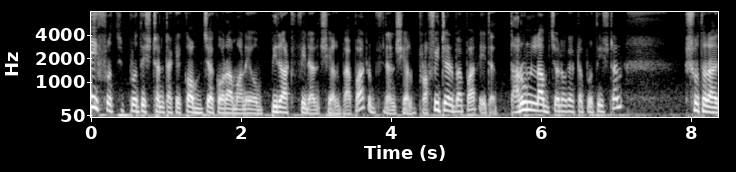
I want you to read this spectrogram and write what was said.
এই প্রতিষ্ঠানটাকে কবজা করা মানেও বিরাট ফিনান্সিয়াল ব্যাপার ফিনান্সিয়াল প্রফিটের ব্যাপার। এটা দারুণ লাভজনক একটা প্রতিষ্ঠান। সুতরাং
